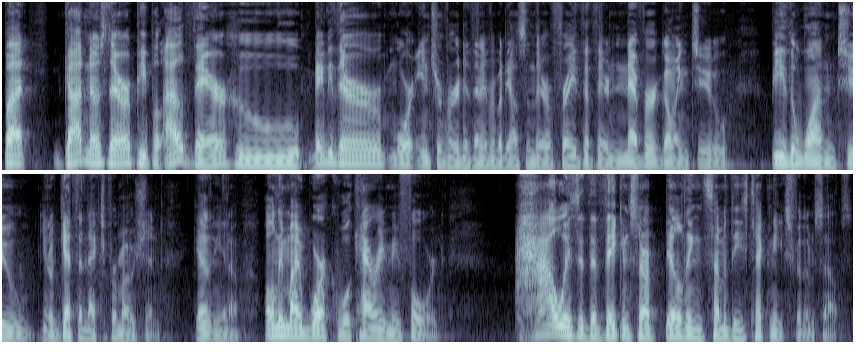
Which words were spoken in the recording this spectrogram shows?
but God knows there are people out there who maybe they're more introverted than everybody else and they're afraid that they're never going to be the one to, you know, get the next promotion. Get, you know, only my work will carry me forward. How is it that they can start building some of these techniques for themselves?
